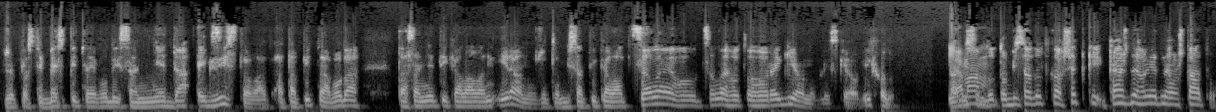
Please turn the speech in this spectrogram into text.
že proste bez pitnej vody sa nedá existovať. A tá pitná voda, tá sa netýkala len Iránu, že to by sa týkala celého, celého toho regiónu Blízkeho východu. Ja mám... to, to by sa dotkla všetky, každého jedného štátu.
